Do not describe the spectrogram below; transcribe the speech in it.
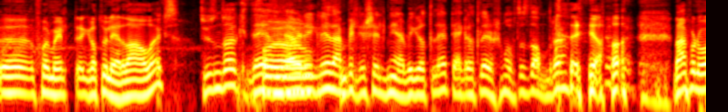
uh, formelt gratulere deg, Alex. Tusen takk. Det, For- det er veldig hyggelig. Det er veldig sjelden jeg blir gratulert. Jeg gratulerer som oftest andre. ja. Nei, for nå,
